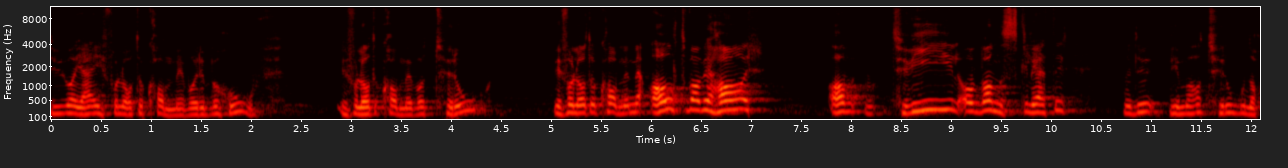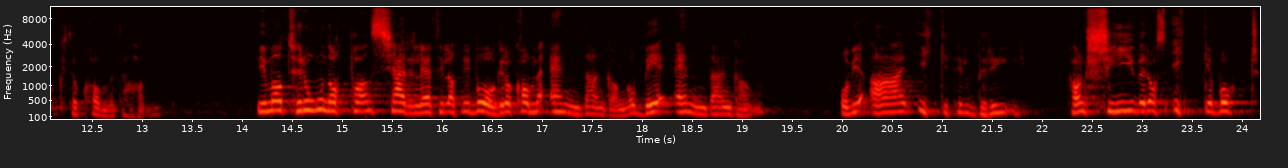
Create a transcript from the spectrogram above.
du og jeg får lov til å komme med våre behov. Vi får lov til å komme med vår tro. Vi får lov til å komme med alt hva vi har av tvil og vanskeligheter. Men du, vi må ha tro nok til å komme til Han. Vi må tro nok på Hans kjærlighet til at vi våger å komme enda en gang og be enda en gang. Og vi er ikke til bry. Han skyver oss ikke bort.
